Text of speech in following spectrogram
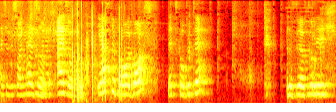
Also wir sagen Also. also erste Brawlbox. Let's go bitte. Das ist ja so. Nichts.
